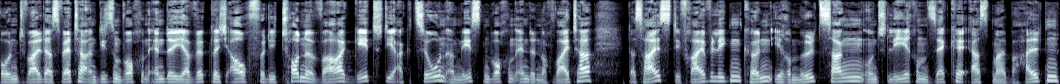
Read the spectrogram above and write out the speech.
Und weil das Wetter an diesem Wochenende ja wirklich auch für die Tonne war, geht die Aktion am nächsten Wochenende noch weiter. Das heißt, die Freiwilligen können ihre Müllzangen und leeren Säcke erstmal behalten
